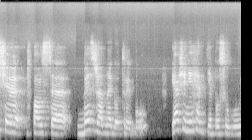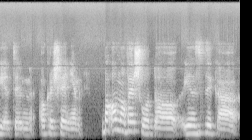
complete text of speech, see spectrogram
się w Polsce bez żadnego trybu. Ja się niechętnie posługuję tym określeniem, bo ono weszło do języka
